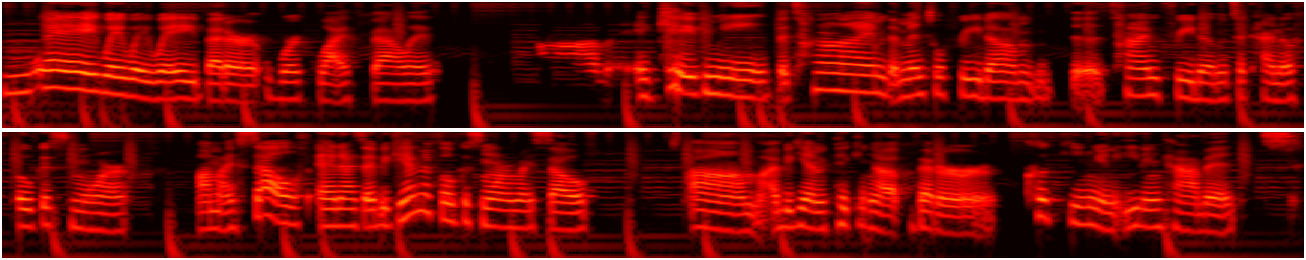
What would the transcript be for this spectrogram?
Way, way, way, way better work life balance. Um, it gave me the time, the mental freedom, the time freedom to kind of focus more on myself. And as I began to focus more on myself, um, I began picking up better cooking and eating habits.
